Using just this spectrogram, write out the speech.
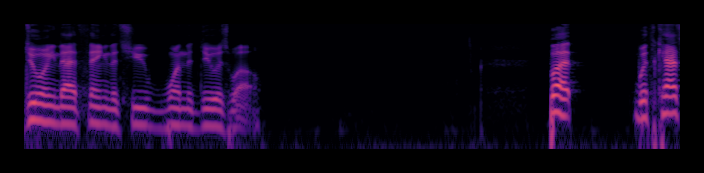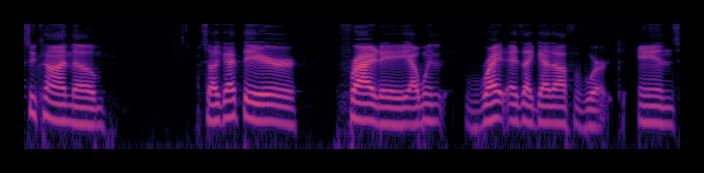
doing that thing that you want to do as well. But with Katsucon though, so I got there Friday. I went right as I got off of work, and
